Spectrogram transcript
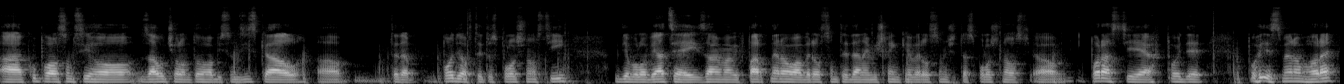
a kupoval som si ho za účelom toho, aby som získal teda podiel v tejto spoločnosti kde bolo viacej zaujímavých partnerov a veril som tej danej myšlienke, veril som, že tá spoločnosť um, porastie a pôjde, pôjde smerom hore.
